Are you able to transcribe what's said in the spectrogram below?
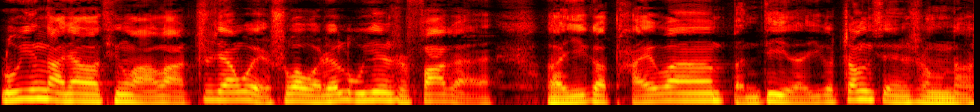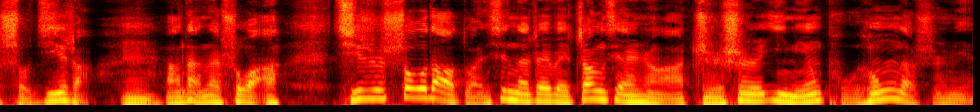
录音大家都听完了。之前我也说过，这录音是发给呃一个台湾本地的一个张先生的手机上。嗯，然后咱再说啊，其实收到短信的这位张先生啊，只是一名普通的市民，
